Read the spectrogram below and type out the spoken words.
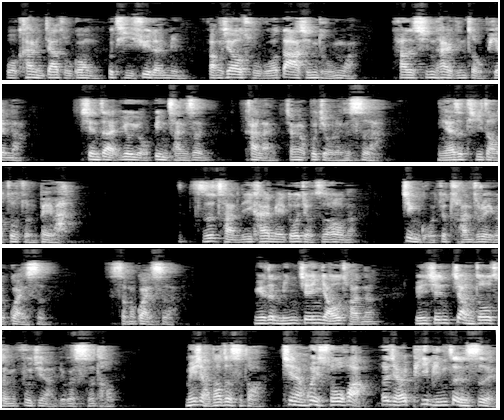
我看你家主公不体恤人民，仿效楚国大兴土木啊。他的心态已经走偏了，现在又有病缠身，看来将要不久人世啊！你还是提早做准备吧。子产离开没多久之后呢，晋国就传出了一个怪事，什么怪事啊？因为这民间谣传呢，原先绛州城附近啊有个石头，没想到这石头啊竟然会说话，而且会批评政事。哎，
